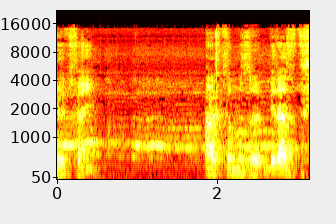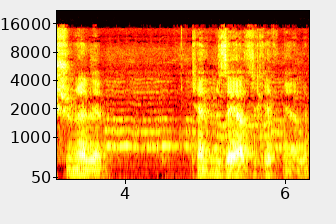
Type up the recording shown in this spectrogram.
Lütfen aklımızı biraz düşünelim. Kendimize yazık etmeyelim.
